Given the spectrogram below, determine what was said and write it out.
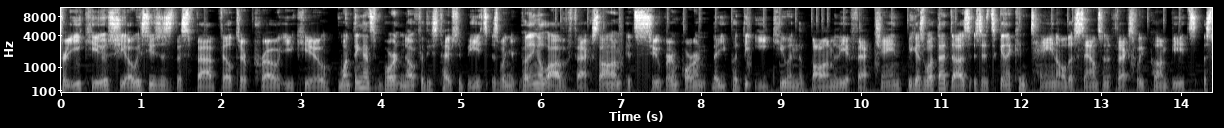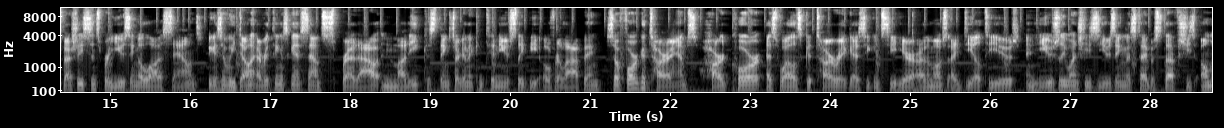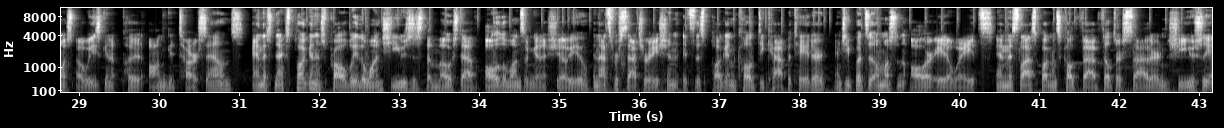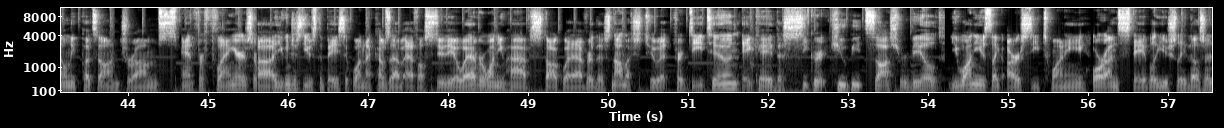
For EQs, she always uses this FabFilter Pro EQ. One thing that's important to note for these types of beats is when you're putting a lot of effects on them, it's super important that you put the EQ in the bottom of the effect chain because what that does is it's going to contain all the sounds and effects we put on beats, especially since we're using a lot of sounds. Because if we don't, everything's going to sound spread out and muddy because things are going to continuously be overlapping. So for guitar amps, hardcore as well as guitar rig, as you can see here, are the most ideal to use. And usually when she's using this type of stuff, she's almost always going to put it on guitar sounds. And this next plugin is probably the one she uses the most out of all the ones I'm going to show you. And that's for saturation. It's this plugin called Decapitator, and she puts it almost on all her 808s. And this last plugin is called Fab Filter Saturn. She usually only puts it on drums. And for flangers, uh, you can just use the basic one that comes out of FL Studio, whatever one you have, stock, whatever. There's not much to it. For detune, aka the secret Cubeatz sauce revealed, you want to use like RC20 or Unstable. Usually those are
